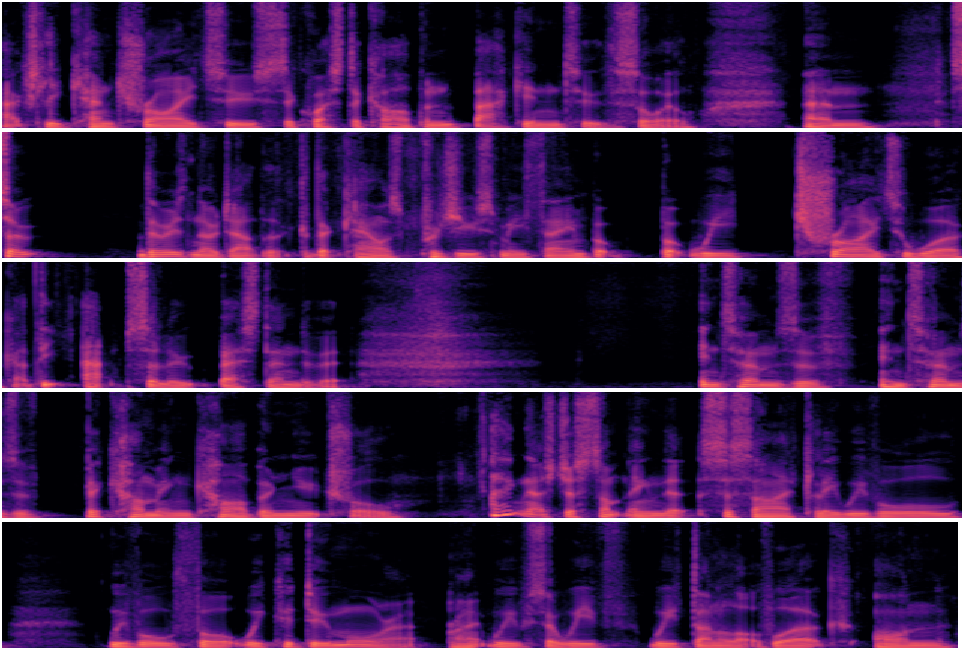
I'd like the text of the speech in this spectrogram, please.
actually can try to sequester carbon back into the soil. Um, so there is no doubt that, that cows produce methane, but but we try to work at the absolute best end of it. In terms of in terms of becoming carbon neutral, I think that's just something that societally we've all we've all thought we could do more at, right? We've so we've we've done a lot of work on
